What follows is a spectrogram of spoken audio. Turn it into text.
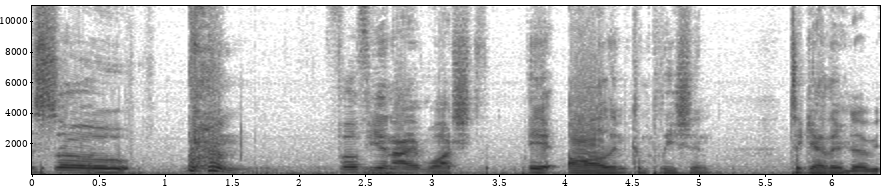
So, Fofey and I watched it all in completion together. W.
